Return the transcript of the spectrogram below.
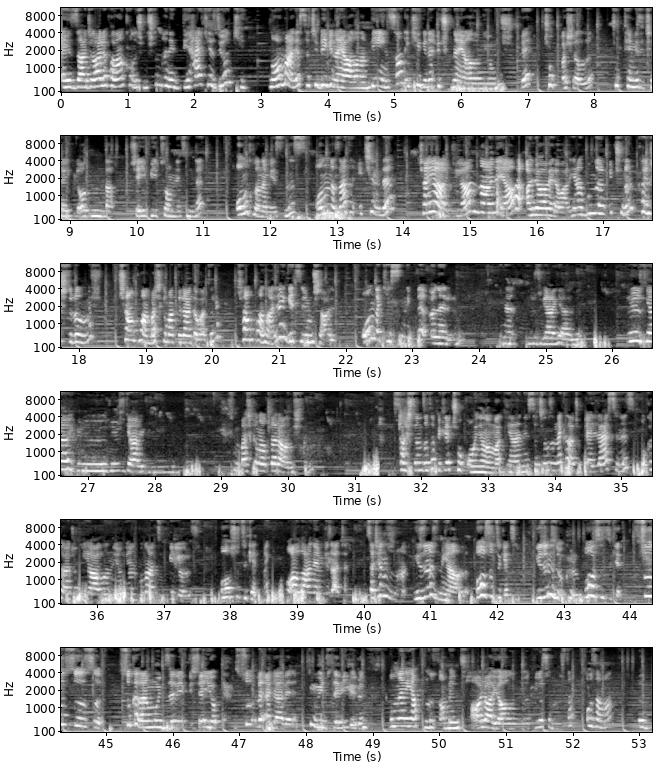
eczacılarla falan konuşmuştum. Hani herkes diyor ki normalde saçı bir güne yağlanan bir insan iki güne, üç güne yağlanıyormuş ve çok başarılı. Çok temiz içerikli onun şeyi Beauty Omlet'inde. Onu kullanabilirsiniz. Onun da zaten içinde çay ağacı yağı, nane yağı ve aloe vera var. Yani bunların üçünün karıştırılmış şampuan, başka maddeler de var tabii. Şampuan haline getirilmiş hali. Onu da kesinlikle öneririm. Yine rüzgar geldi. Rüzgar gülü, rüzgar gülü. Şimdi başka notlar almıştım. Saçlarınıza tabii ki de çok oynamamak. Yani saçınızı ne kadar çok ellerseniz o kadar çok yağlanıyor. Yani bunu artık biliyoruz. Bol su tüketmek. Bu Allah'ın emri zaten. Saçınız mı, yüzünüz mü yağlı? Bol su tüketin. Yüzünüz mü kurur? Bol su tüketin. Su, su, su. Su kadar mucizevi bir şey yok yani. Su ve. İki mucizevi ürün. Bunları yaptığınız zaman benim hala yağlanıyor diyorsanız da o zaman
